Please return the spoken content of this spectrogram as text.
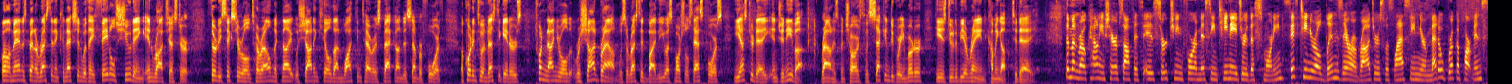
Well, a man has been arrested in connection with a fatal shooting in Rochester. 36-year-old Terrell McKnight was shot and killed on Watkin Terrace back on December 4th. According to investigators, 29-year-old Rashad Brown was arrested by the U.S. Marshals Task Force yesterday in Geneva. Brown has been charged with second-degree murder. He is due to be arraigned coming up today. The Monroe County Sheriff's Office is searching for a missing teenager this morning. 15-year-old Lynn Zara Rogers was last seen near Meadowbrook Apartments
